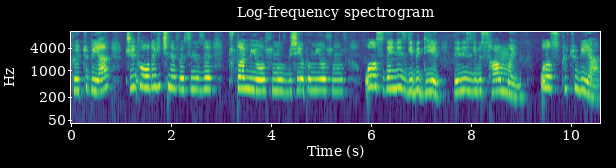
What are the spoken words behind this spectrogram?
kötü bir yer. Çünkü orada hiç nefesinizi tutamıyorsunuz, bir şey yapamıyorsunuz. Orası deniz gibi değil. Deniz gibi sanmayın. Orası kötü bir yer.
